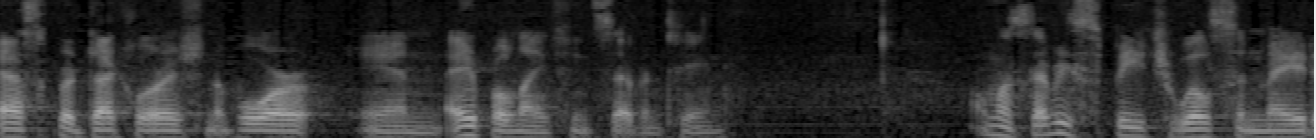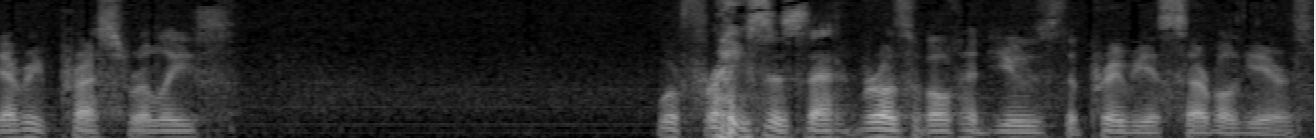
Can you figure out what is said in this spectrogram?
asked for a declaration of war in April 1917. Almost every speech Wilson made, every press release, were phrases that Roosevelt had used the previous several years.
